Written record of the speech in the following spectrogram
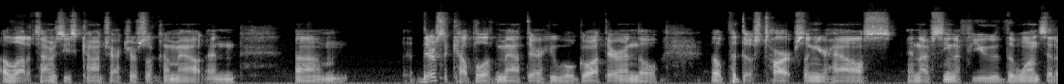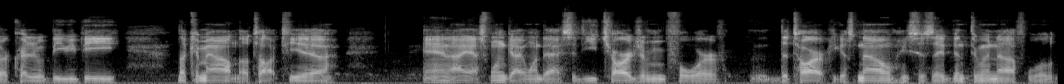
A lot of times these contractors will come out and um, there's a couple of them out there who will go out there and they'll they'll put those tarps on your house. And I've seen a few of the ones that are credited with BBB. They'll come out and they'll talk to you and I asked one guy one day, I said, Do you charge them for the tarp? He goes, No. He says they've been through enough. We'll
